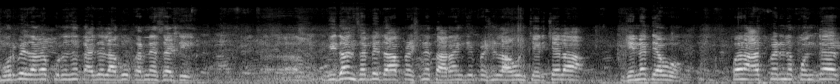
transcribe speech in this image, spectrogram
मोरबे धरणा कायदा लागू करण्यासाठी विधानसभेत हा प्रश्न तारांकित प्रश्न लावून चर्चेला घेण्यात यावं. पण आजपर्यंत कोणत्याच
